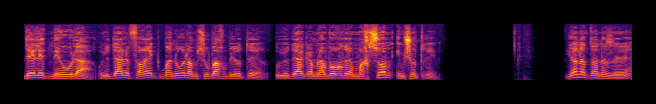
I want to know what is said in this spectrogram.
דלת נעולה, הוא יודע לפרק מנעול המסובך ביותר, הוא יודע גם לעבור דרך מחסום עם שוטרים. יונתן הזה,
